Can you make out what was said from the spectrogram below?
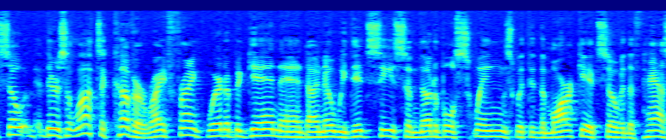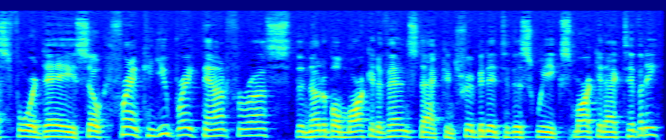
So there's a lot to cover, right, Frank? Where to begin? And I know we did see some notable swings within the markets over the past four days. So, Frank, can you break down for us the notable market events that contributed to this week's market activity?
